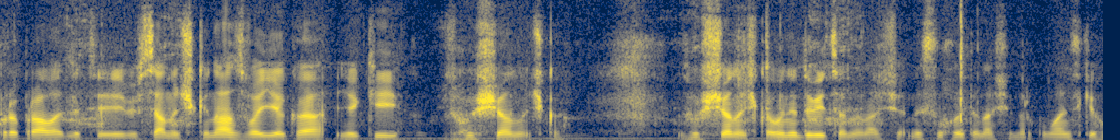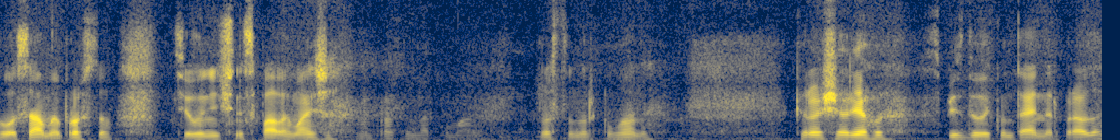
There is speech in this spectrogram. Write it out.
приправа для цієї вівсяночки. Назва яка, який згущеночка. Згущеночка. Ви не дивіться на наші, не слухайте наші наркоманські голоса, ми просто цілу ніч не спали майже. Ми просто наркомани. Просто наркомани. Коротше, Олегу спіздили контейнер, правда?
